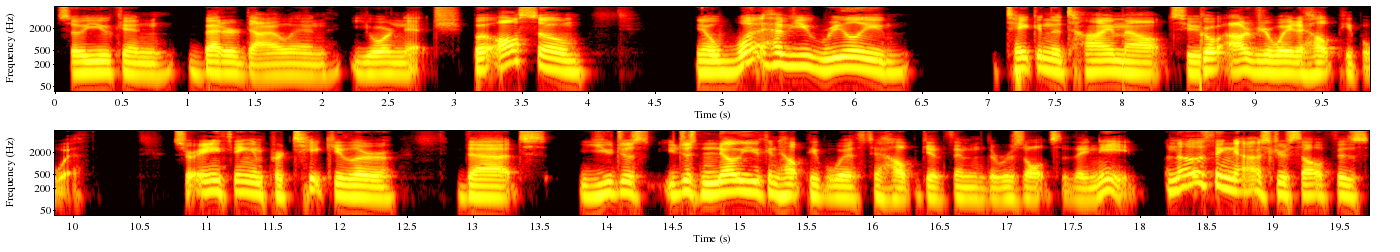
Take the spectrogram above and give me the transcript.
so you can better dial in your niche. But also, you know, what have you really taken the time out to go out of your way to help people with? Is there anything in particular that you just you just know you can help people with to help give them the results that they need? Another thing to ask yourself is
